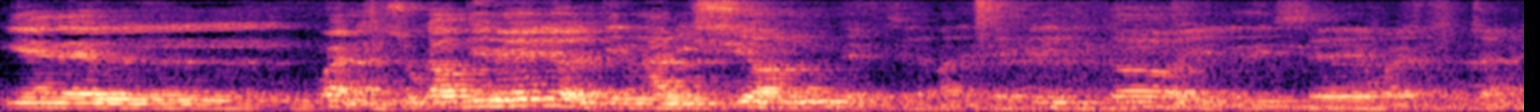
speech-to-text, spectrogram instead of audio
y en el, bueno, en su cautiverio él tiene una visión de que se le aparece Cristo y le dice, bueno, escúchame,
